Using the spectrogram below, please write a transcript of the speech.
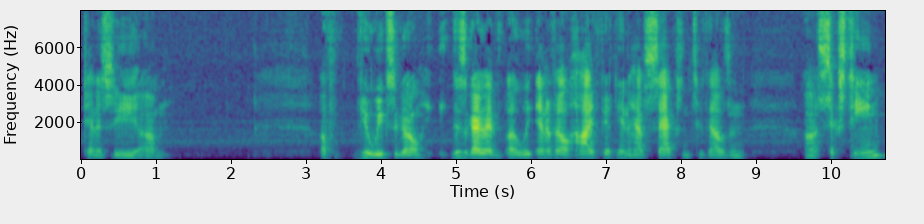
Tennessee um, a few weeks ago. This is a guy who had a NFL high 50 and a half sacks in 2016.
